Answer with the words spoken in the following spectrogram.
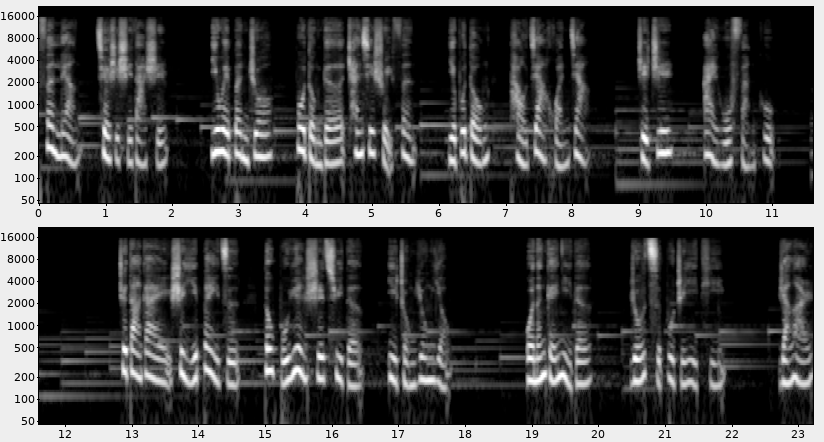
分量却是实打实，因为笨拙，不懂得掺些水分，也不懂讨价还价，只知爱无反顾。这大概是一辈子都不愿失去的一种拥有。我能给你的，如此不值一提，然而，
